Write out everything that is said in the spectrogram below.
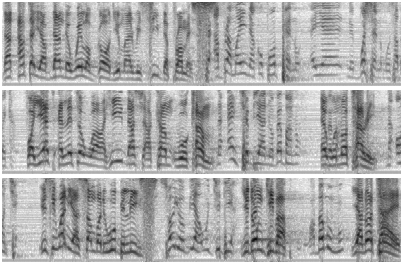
that after you have done the will of God, you might receive the promise. sɛ aberɛ a moayɛ nyankopɔn pɛ no ɛyɛ ne bɔhyɛ no mo nsa bɛka. For yet a little while, he that shall come will come. Na ɛnkyɛ bia ne ɔbɛba no and will not tarry. You see, when you are somebody who believes, sɛ ɔyɛ obi a a you don't give up, waba mu mu you are not tired,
